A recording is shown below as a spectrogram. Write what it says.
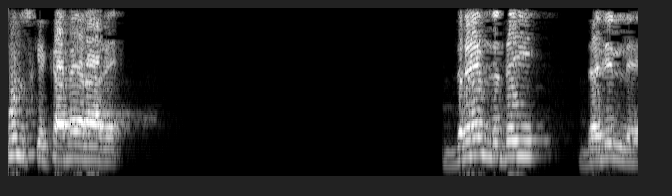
موز کې کمی راغې دریم د دې دلیل له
